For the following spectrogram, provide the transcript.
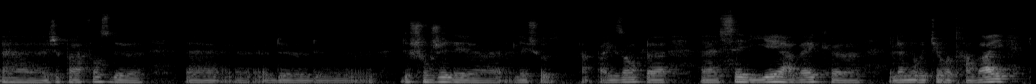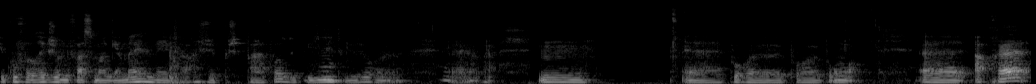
Euh, j'ai pas la force de, euh, de, changer les, euh, les choses. Par exemple, euh, c'est lié avec la nourriture au travail. Du coup, il faudrait que je me fasse ma gamelle, mais je n'ai pas la force de cuisiner mmh. tous les jours. voilà. Mmh. pour, pour, pour moi. après,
